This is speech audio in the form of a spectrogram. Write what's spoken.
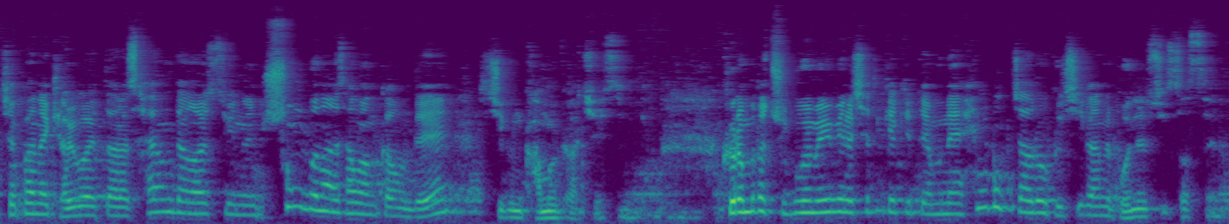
재판의 결과에 따라 사형당할 수 있는 충분한 상황 가운데 지금 감옥에 갇혀 있습니다. 그럼에도 죽음의 의미를 체득했기 때문에 행복자로 그 시간을 보낼 수 있었어요.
